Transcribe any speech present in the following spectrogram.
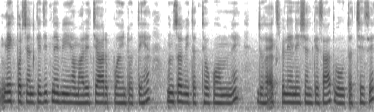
एक प्रश्न के जितने भी हमारे चार पॉइंट होते हैं, उन सभी तथ्यों को हमने जो है एक्सप्लेनेशन के साथ बहुत अच्छे से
